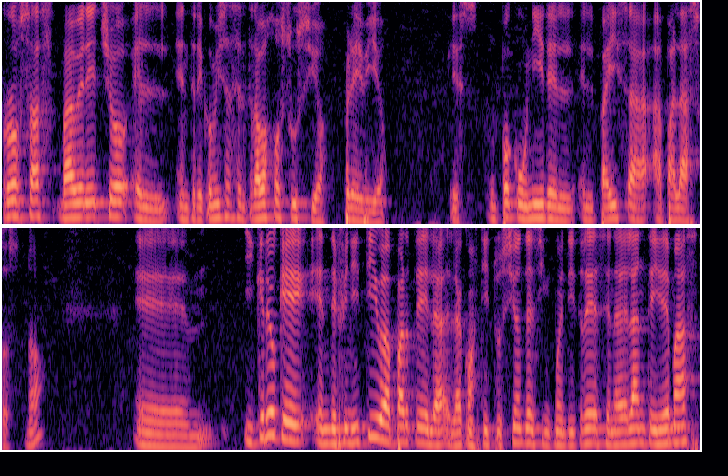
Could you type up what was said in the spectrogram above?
Rosas va a haber hecho, el, entre comillas, el trabajo sucio previo, que es un poco unir el, el país a, palazos, ¿no? Eh, y creo que, en definitiva, aparte de la, la, constitución del 53 en adelante y demás,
